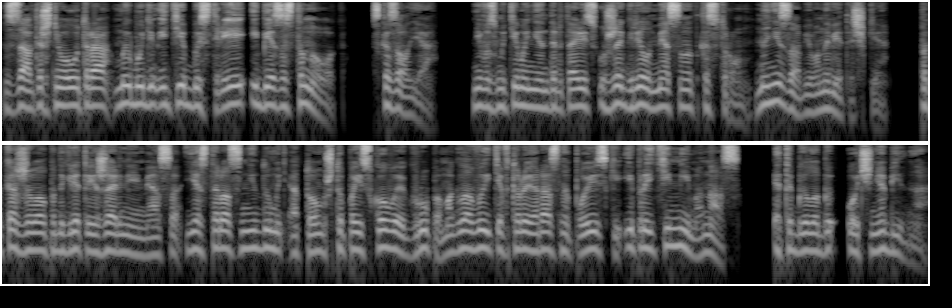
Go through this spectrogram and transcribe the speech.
С завтрашнего утра мы будем идти быстрее и без остановок», — сказал я. Невозмутимый неандерталец уже грел мясо над костром, нанизав его на веточке. Пока жевал подогретое жареное мясо, я старался не думать о том, что поисковая группа могла выйти второй раз на поиски и пройти мимо нас. Это было бы очень обидно.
